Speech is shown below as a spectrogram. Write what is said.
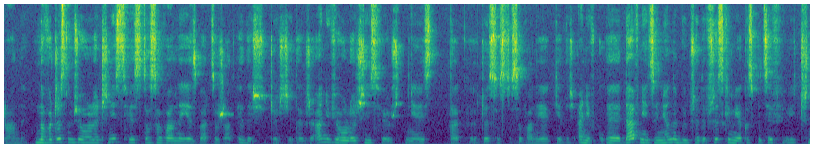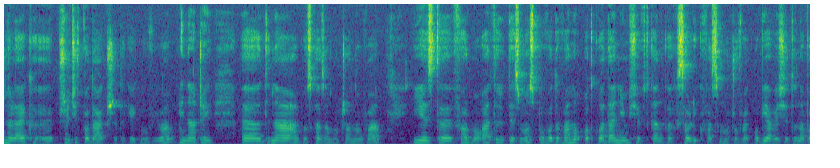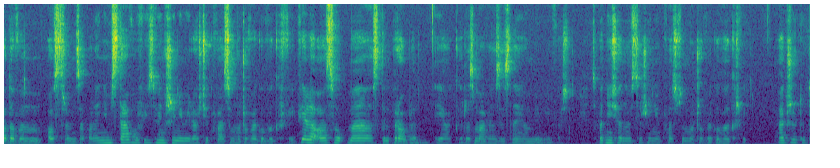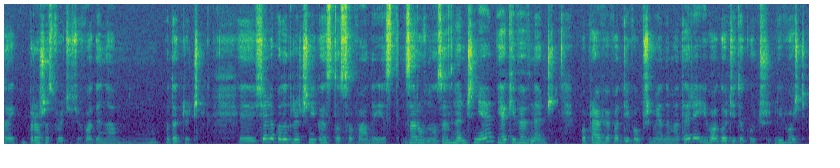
rany. W nowoczesnym ziołolecznictwie stosowany jest bardzo rzadko. Kiedyś częściej także ani w ziołolecznictwie już nie jest tak często stosowany jak kiedyś, ani w kuchni. E, dawniej ceniony był przede wszystkim jako specyficzny lek e, przeciw podagrze, tak jak mówiłam. Inaczej e, dna albo skaza moczanowa jest formą atletyzmu spowodowaną odkładaniem się w tkankach soli kwasu moczowego. Objawia się to napadowym ostrym zapaleniem stawów i zwiększeniem ilości kwasu moczowego we krwi. Wiele osób ma z tym problem, jak rozmawiam ze znajomymi właśnie, z podniesionym stężeniem kwasu moczowego we krwi. Także tutaj proszę zwrócić uwagę na mm, podagrycznik. Y, ziele podagrycznika stosowane jest zarówno zewnętrznie, jak i wewnętrznie. Poprawia wadliwą przemianę materii i łagodzi dokuczliwość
